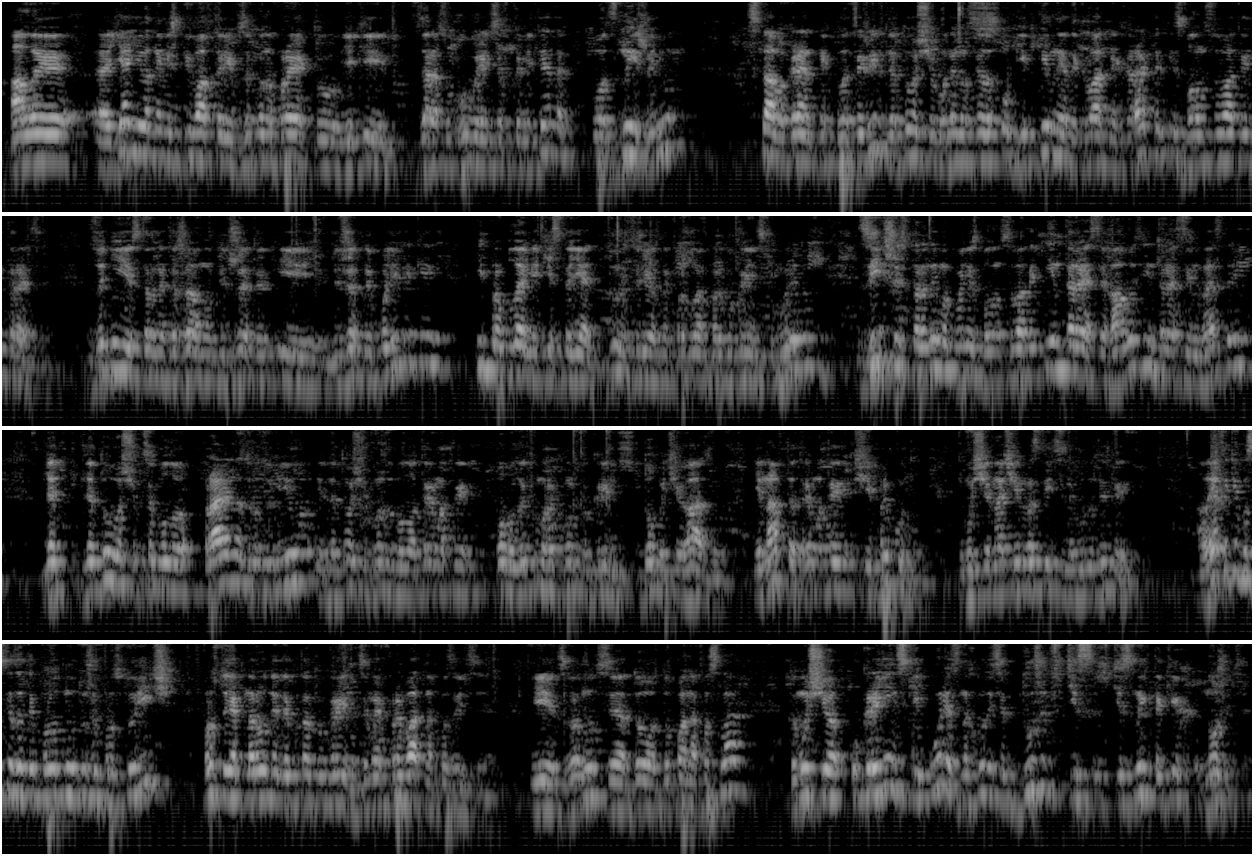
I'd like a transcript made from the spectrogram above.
Але е, я є одним із співавторів законопроекту, який зараз обговорюється в комітетах по зниженню ставок рентних платежів для того, щоб вони носили об'єктивний адекватний характер і збалансувати інтереси з однієї сторони державного бюджету і бюджетної політики, і проблем, які стоять дуже серйозних проблем перед українським урядом. З іншої сторони, ми повинні збалансувати інтереси галузі, інтереси інвесторів для, для того, щоб це було правильно, зрозуміло, і для того, щоб можна було отримати по великому рахунку, крім добичі газу і нафти, отримати ще й прибуток, тому що іначе інвестиції не будуть йти. Але я хотів би сказати про одну дуже просту річ, просто як народний депутат України, це моя приватна позиція. І звернутися до, до пана посла, тому що український уряд знаходиться дуже в, тіс, в тісних таких ножицях.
